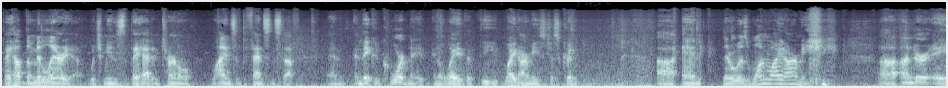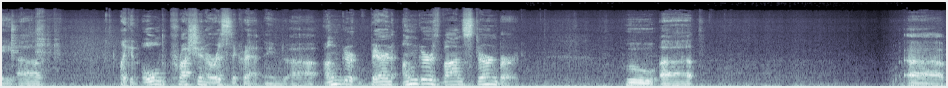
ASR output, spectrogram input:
they held the middle area, which means that they had internal lines of defense and stuff, and and they could coordinate in a way that the white armies just couldn't. Uh, and there was one white army uh, under a uh, like an old Prussian aristocrat named uh, Unger, Baron Ungers von Sternberg, who uh, uh,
